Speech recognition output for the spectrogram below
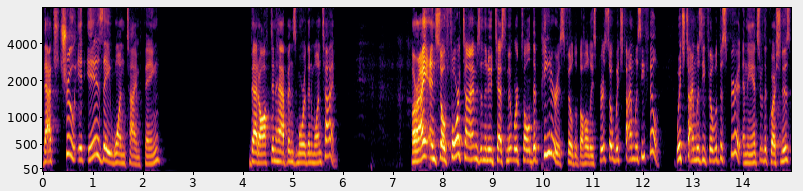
that's true. It is a one time thing that often happens more than one time. All right, and so four times in the New Testament, we're told that Peter is filled with the Holy Spirit. So, which time was he filled? Which time was he filled with the Spirit? And the answer to the question is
